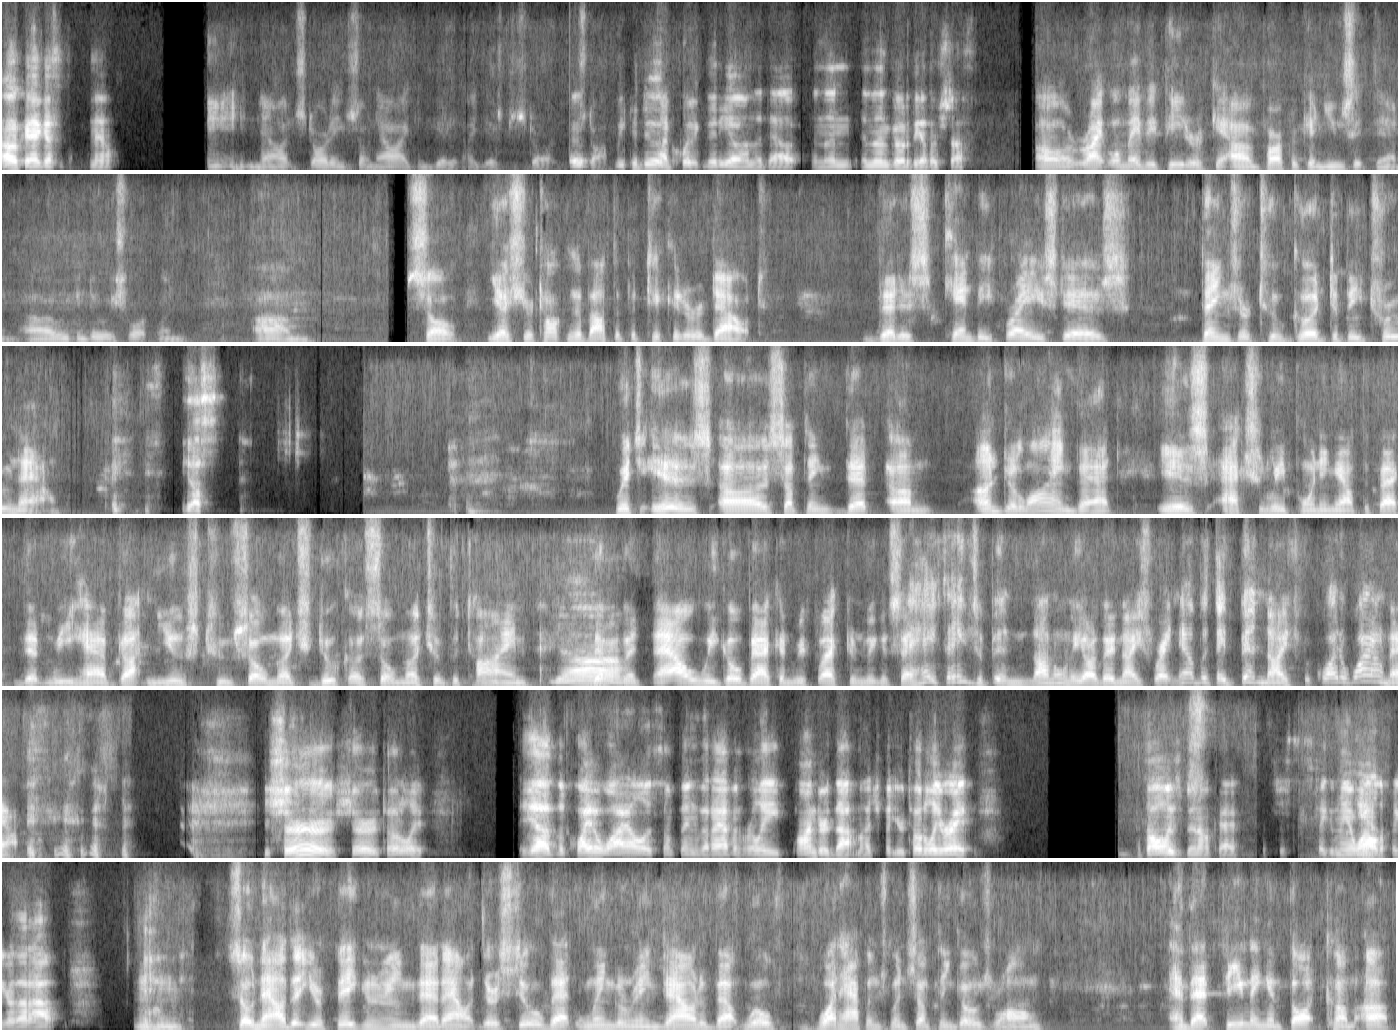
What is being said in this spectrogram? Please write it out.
Okay, I guess now. Now it's starting, so now I can get it, I guess, to start. Uh, Stop. We could do a I quick video on the doubt, and then and then go to the other stuff. Oh, right. Well, maybe Peter can, um, Parker can use it then. Uh, we can do a short one. Um, so, yes, you're talking about the particular doubt that is can be phrased as things are too good to be true now. Yes. which is uh, something that um, underlying that is actually pointing out the fact that we have gotten used to so much dukkha so much of the time that Yeah. when now we go back and reflect and we can say hey things have been not only are they nice right now but they've been nice for quite a while now sure, sure, totally. Yeah, the quite a while is something that I haven't really pondered that much, but you're totally right. It's always been okay. It's just it's taken me a while Yeah. to figure that out. Mhm. So now that you're figuring that out, there's still that lingering doubt about, well, what happens when something goes wrong? And that feeling and thought come up.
